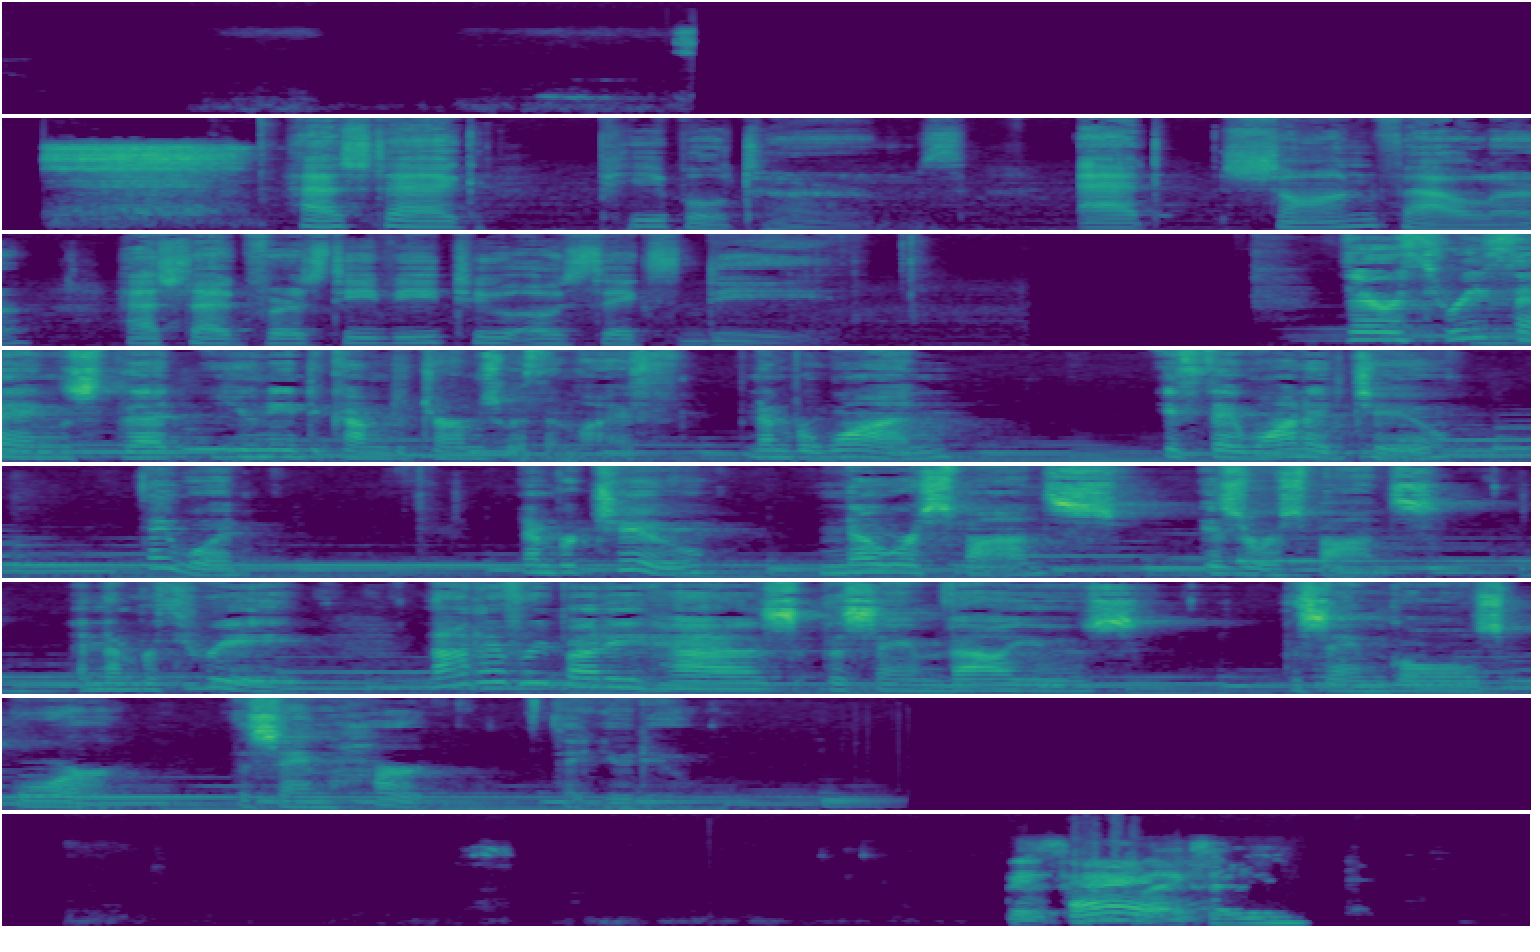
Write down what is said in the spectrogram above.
Hashtag people terms at Sean Fowler Hashtag VersTEAv 206D. There are three things that you need to come to terms with in life. Number one, if they wanted to, they would. Number two, no response is a response. And number three, not everybody has the same values, the same goals, or the same heart that you do. complexity. Right.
